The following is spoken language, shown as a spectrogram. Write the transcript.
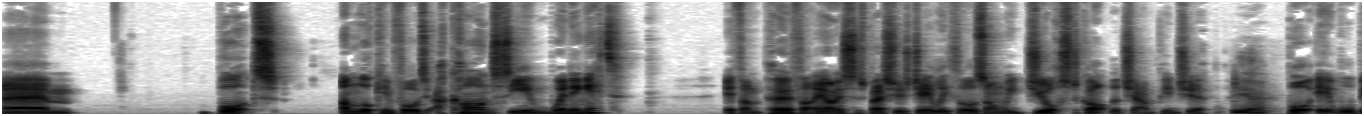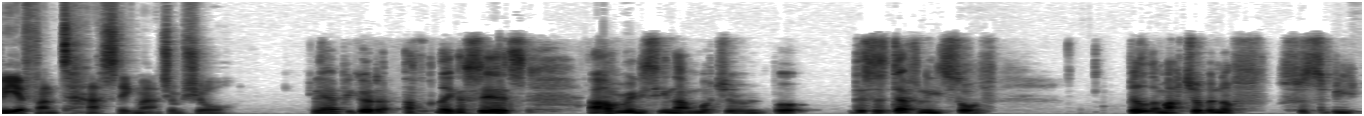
Um, but I'm looking forward to. it. I can't see him winning it. If I'm perfectly honest, especially as Jay Lethal's on, we just got the championship, yeah, but it will be a fantastic match, I'm sure. yeah. It'd be good. I, like I say, it's I haven't really seen that much of him, but this has definitely sort of built a match up enough for us to be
